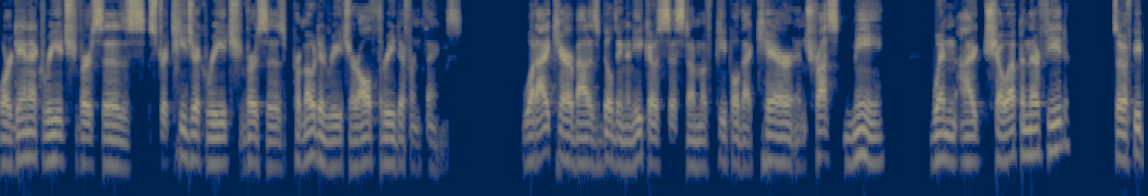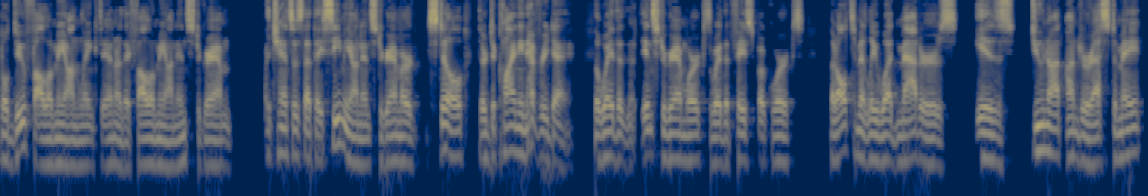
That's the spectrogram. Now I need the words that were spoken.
organic reach versus strategic reach versus promoted reach are all three different things. What I care about is building an ecosystem of people that care and trust me when I show up in their feed. So if people do follow me on LinkedIn or they follow me on Instagram, the chances that they see me on Instagram are still they're declining every day. The way that Instagram works, the way that Facebook works, but ultimately what matters is do not underestimate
